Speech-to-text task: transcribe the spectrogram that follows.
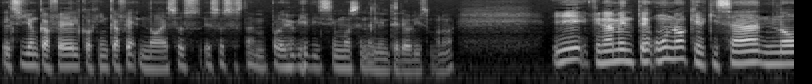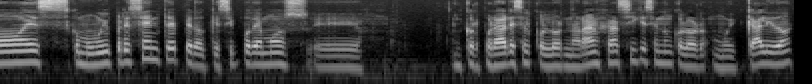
el sillón café, el cojín café, no, esos, esos están prohibidísimos en el interiorismo, ¿no? Y finalmente uno que quizá no es como muy presente, pero que sí podemos eh, incorporar es el color naranja, sigue siendo un color muy cálido,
